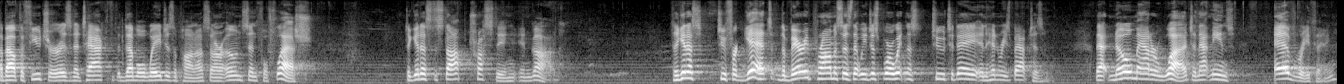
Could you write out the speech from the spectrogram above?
about the future is an attack that the devil wages upon us in our own sinful flesh to get us to stop trusting in God. To get us to forget the very promises that we just bore witness to today in Henry's baptism. That no matter what, and that means everything,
